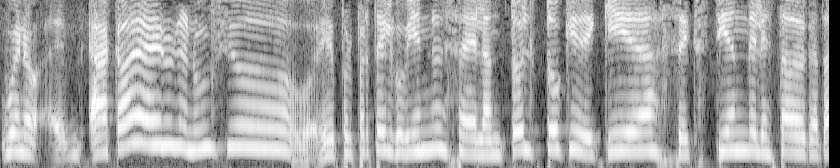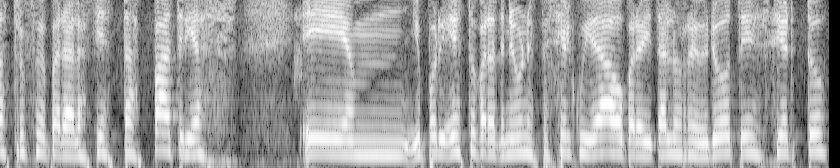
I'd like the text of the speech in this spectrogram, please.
bueno, eh, acaba de haber un anuncio eh, por parte del gobierno, se adelantó el toque de queda, se extiende el estado de catástrofe para las fiestas patrias, y por esto para tener un especial cuidado, para evitar los rebrotes, ¿cierto?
